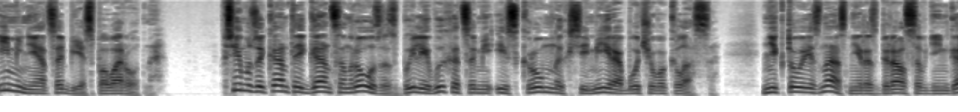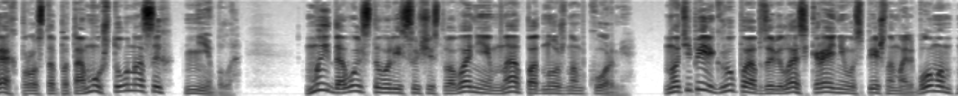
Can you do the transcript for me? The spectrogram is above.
и меняться бесповоротно. Все музыканты Guns N' Roses были выходцами из скромных семей рабочего класса. Никто из нас не разбирался в деньгах просто потому, что у нас их не было. Мы довольствовались существованием на подножном корме. Но теперь группа обзавелась крайне успешным альбомом,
